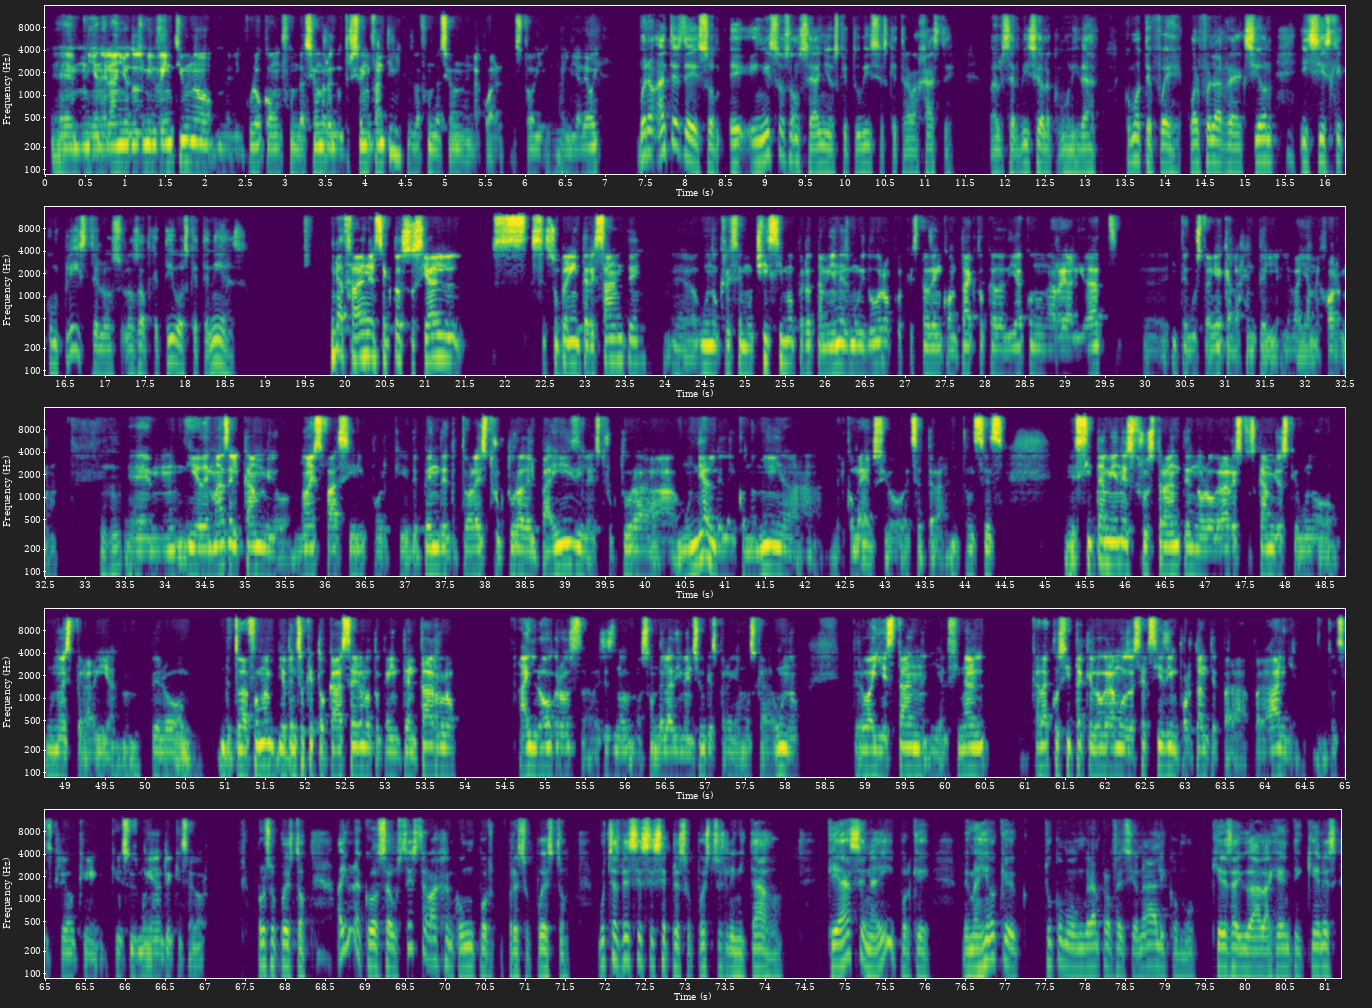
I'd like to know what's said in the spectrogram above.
Eh, y en el año 2021 me vinculo con Fundación Red Nutrición Infantil, que es la fundación en la cual estoy al día de hoy. Bueno, antes de eso, eh, en esos 11 años que tú dices que trabajaste el servicio de la comunidad, ¿cómo te fue? ¿Cuál fue la reacción? Y si es que cumpliste los, los objetivos que tenías. Mira, trabajar en el sector social es súper interesante. Eh, uno crece muchísimo, pero también es muy duro porque estás en contacto cada día con una realidad eh, y te gustaría que a la gente le, vaya mejor, ¿no? Em, y además el cambio no es fácil porque depende de toda la estructura del país y la estructura mundial de la economía, del comercio, etcétera. Entonces, eh, sí también es frustrante no lograr estos cambios que uno, uno esperaría, ¿no? pero de todas formas yo pienso que toca hacerlo, toca intentarlo. Hay logros, a veces no, no son de la dimensión que esperaríamos cada uno, pero ahí están y al final cada cosita que logramos hacer sí es importante para, para alguien. Entonces creo que, que, eso es muy enriquecedor. Por supuesto. Hay una cosa, ustedes trabajan con un presupuesto. Muchas veces ese presupuesto es limitado. ¿Qué hacen ahí? Porque me imagino que tú como un gran profesional y como quieres ayudar a la gente y quieres,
